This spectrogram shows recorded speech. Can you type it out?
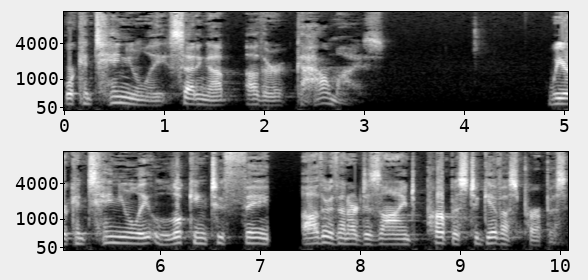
we're continually setting up other kauchaomais. We are continually looking to things other than our designed purpose to give us purpose.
